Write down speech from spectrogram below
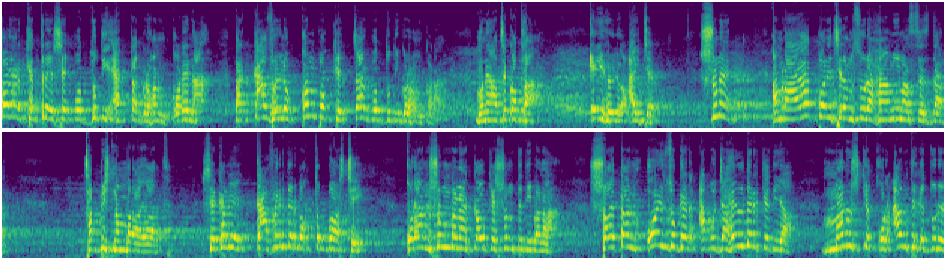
করার ক্ষেত্রে সে পদ্ধতি একটা গ্রহণ করে না। তার কাজ হইল কমপক্ষে চার পদ্ধতি গ্রহণ করা। মনে আছে কথা? এই হইল আইটেম শুনেন, আমরা আয়াত পড়েছিলাম সুরা হামিম আসেসদার ছাব্বিশ নম্বর আয়াত। সেখানে কাফেরদের বক্তব্য আসছে, কোরআন শুনবে না, কাউকে শুনতে দিবে না। শয়তান ওই যুগের আবু জাহেলদেরকে দিয়া মানুষকে কোরআন থেকে দূরে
